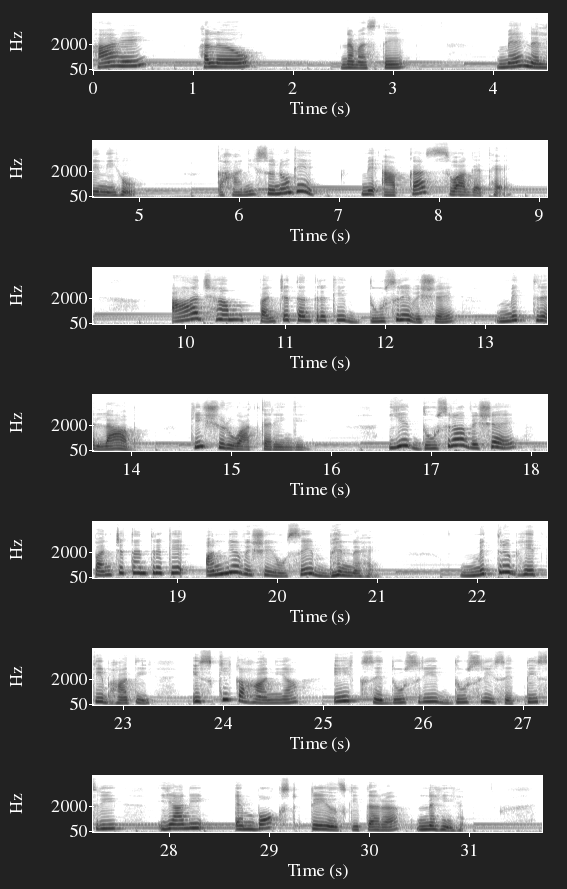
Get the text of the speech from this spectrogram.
Hi hello नमस्ते। मैं नलिनी हूँ। कहानी सुनोगे? में आपका स्वागत है। आज हम पंचतंत्र के दूसरे विषय, मित्र लाभ, की शुरुआत करेंगे। ये दूसरा विषय पंचतंत्र के अन्य विषयों से भिन्न है। मित्र भेद की भांति इसकी कहानियाँ एक से दूसरी दूसरी से तीसरी, यानी एम्बॉक्स्ड टेल्स की तरह नहीं है।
